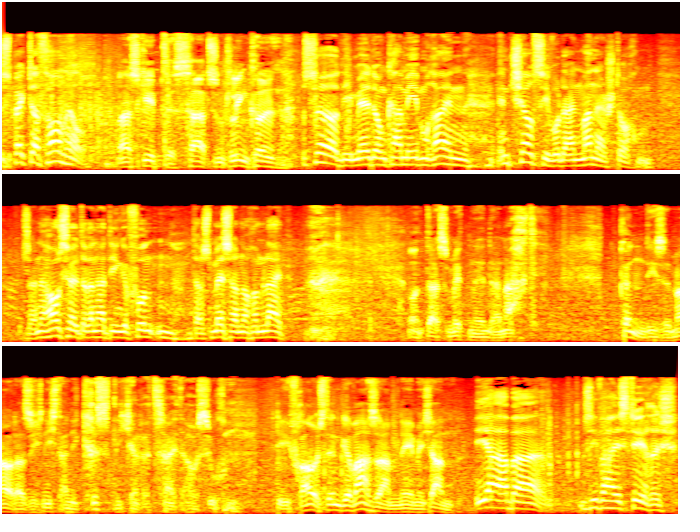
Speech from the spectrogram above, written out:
Inspektor Thornhill. Was gibt es, Sergeant Lincoln? Sir, die Meldung kam eben rein. In Chelsea wurde ein Mann erstochen. Seine Haushälterin hat ihn gefunden, das Messer noch im Leib. Und das mitten in der Nacht. Können diese Mörder sich nicht eine christlichere Zeit aussuchen? Die Frau ist in Gewahrsam, nehme ich an. Ja, aber sie war hysterisch.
